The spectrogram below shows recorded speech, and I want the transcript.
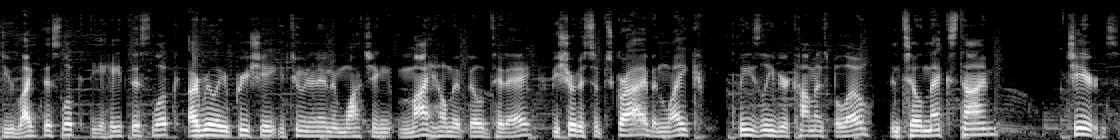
Do you like this look? Do you hate this look? I really appreciate you tuning in and watching my helmet build today. Be sure to subscribe and like. Please leave your comments below. Until next time, cheers.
